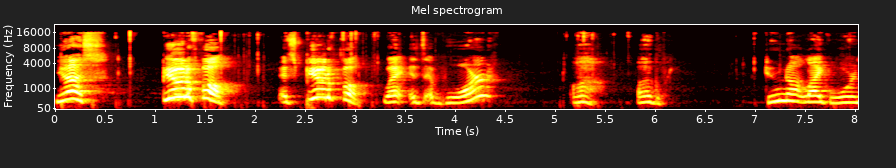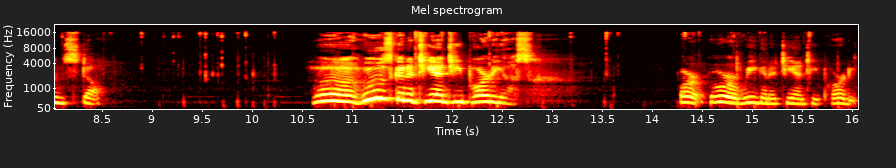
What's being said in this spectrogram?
Yes! Beautiful! It's beautiful! Wait, is it worn? Ugh, ugly. Do not like worn stuff. Uh, who's gonna TNT party us? Or who are we gonna TNT party?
